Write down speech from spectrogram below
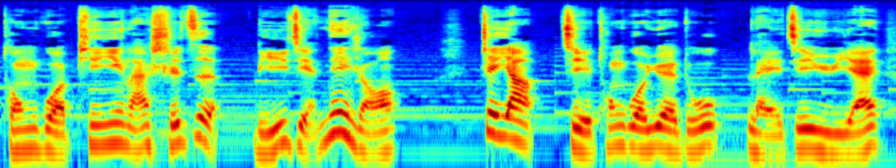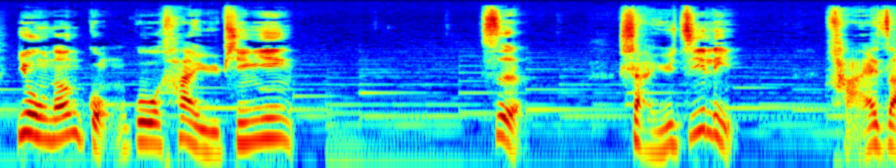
通过拼音来识字，理解内容。这样既通过阅读累积语言，又能巩固汉语拼音。四，善于激励，孩子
